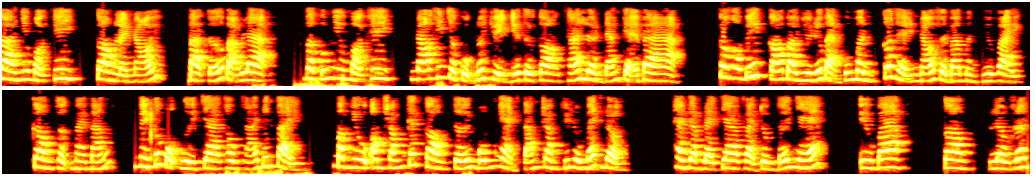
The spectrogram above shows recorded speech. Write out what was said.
Và như mọi khi, con lại nói, bà tớ bảo là, và cũng như mọi khi, nó khiến cho cuộc nói chuyện giữa tụi con khá lên đáng kể bà à. Con không biết có bao nhiêu đứa bạn của mình có thể nói về ba mình như vậy. Con thật may mắn vì có một người cha thông thái đến vậy, mặc dù ông sống cách con tới 4.800 km lận. Hẹn gặp lại cha vài tuần tới nhé. Yêu ba, con, Lauren.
